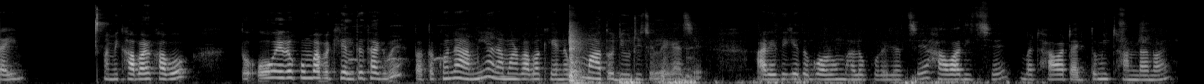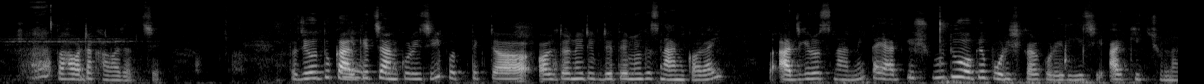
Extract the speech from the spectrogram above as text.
টাইম আমি খাবার খাব। তো ও এরকমভাবে খেলতে থাকবে। ততক্ষণে আমি আর আমার বাবা খেয়ে নেব। মা তো ডিউটি চলে গেছে। আর এদিকে তো গরম ভালো পড়ে যাচ্ছে। হাওয়া দিচ্ছে। বাট হাওয়াটা একদমই ঠান্ডা নয়। তো হাওয়াটা খাওয়া যাচ্ছে। তো যেহেতু কালকে চান করেছি, প্রত্যেকটা অল্টারনেটিভ ডেতে আমি ওকে স্নান করাই। তো আজকেরও স্নান নেই। তাই আজকে শুধু ওকে পরিষ্কার করে দিয়েছি। আর কিচ্ছু না।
